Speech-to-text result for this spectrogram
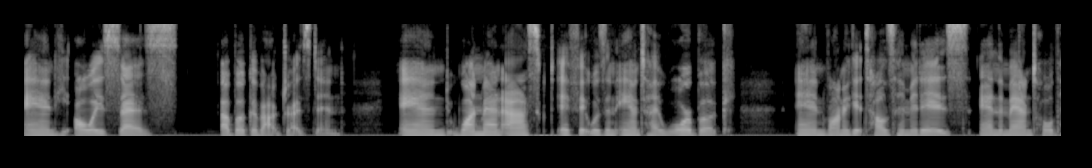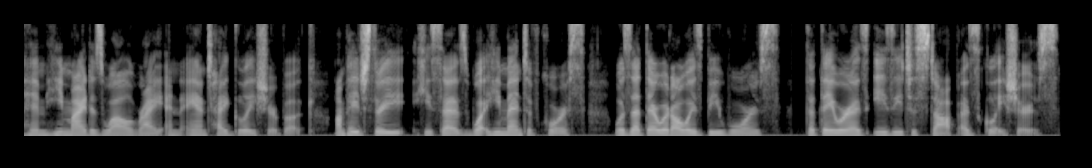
and he always says a book about Dresden. And one man asked if it was an anti war book, and Vonnegut tells him it is, and the man told him he might as well write an anti glacier book. On page three, he says what he meant, of course, was that there would always be wars, that they were as easy to stop as glaciers.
